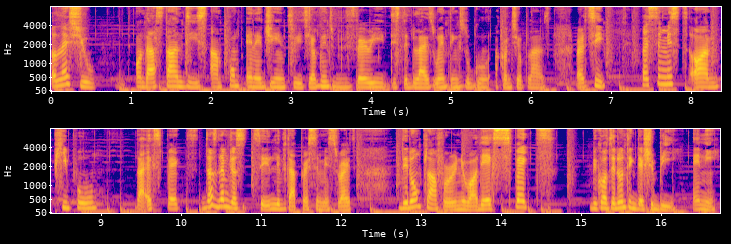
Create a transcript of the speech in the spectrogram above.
unless you understand this and pump energy into it you're going to be very destabilized when things do go according to your plans. Right? See pessimists and people that expect just them just say leave it at pessimist right? They don't plan for renewal. They expect because they don't think there should be any.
